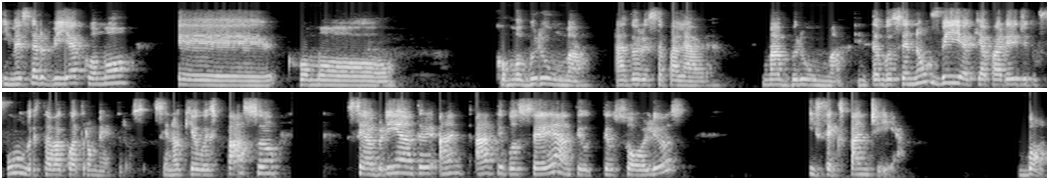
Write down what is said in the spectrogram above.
E me servia como, eh, como, como bruma, adoro essa palavra uma bruma. Então você não via que a parede do fundo estava a 4 metros, senão que o espaço se abria ante, ante você, ante os teus olhos e se expandia. Bom,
